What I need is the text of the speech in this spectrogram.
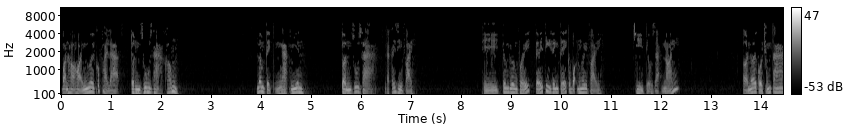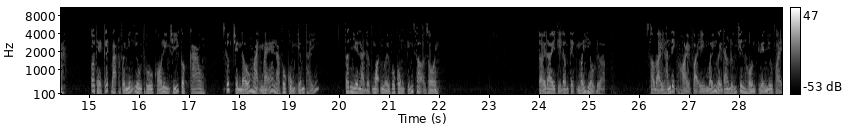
Bọn họ hỏi ngươi có phải là tuần du giả không? Lâm Tịch ngạc nhiên. Tuần du giả là cái gì vậy? Thì tương đương với tế thi linh tế của bọn ngươi vậy. chị tiểu dạ nói. Ở nơi của chúng ta, có thể kết bạn với những yêu thú có linh trí cực cao, sức chiến đấu mạnh mẽ là vô cùng hiếm thấy. Tất nhiên là được mọi người vô cùng kính sợ rồi. Tới đây thì Lâm Tịch mới hiểu được. Sau đấy hắn định hỏi vậy mấy người đang đứng trên hồn thuyền như vậy,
